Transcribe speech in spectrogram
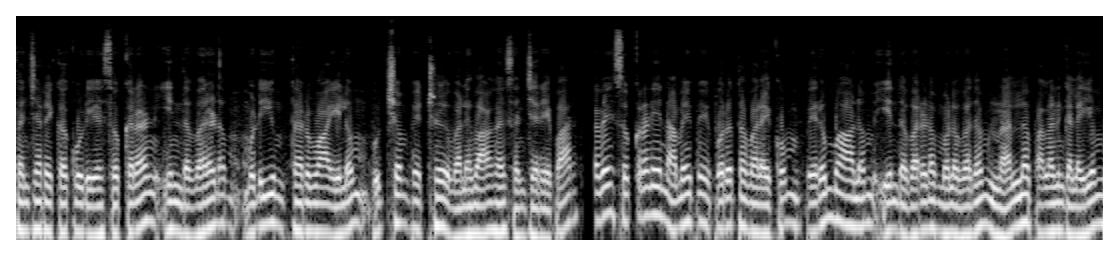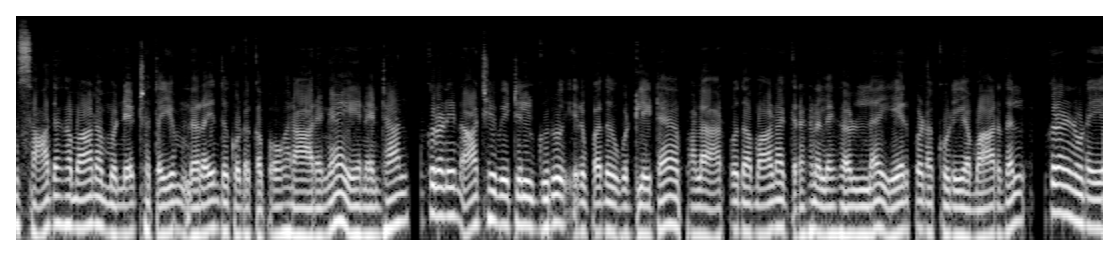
சஞ்சரிக்கக்கூடிய சுக்கிரன் இந்த வருடம் முடியும் தருவாயிலும் உச்சம் பெற்று வலுவாக சஞ்சரிப்பார். எனவே சுக்கிரனின் அமைப்பை பொறுத்த வரைக்கும் பெரும்பாலும் இந்த வருடம் முழுவதும் நல்ல பலன்களையும் சாதகமான முன்னேற்றத்தையும் நிறைந்து கொடுக்க போகிறாருங்க. ஏனென்றால் சுக்கிரனின் ஆட்சி வீட்டில் குரு இருப்பது உள்ளிட்ட பல அற்புதமான கிரகநிலைகளில் ஏற்படக்கூடிய மாறுதல். சுக்கிரனுடைய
